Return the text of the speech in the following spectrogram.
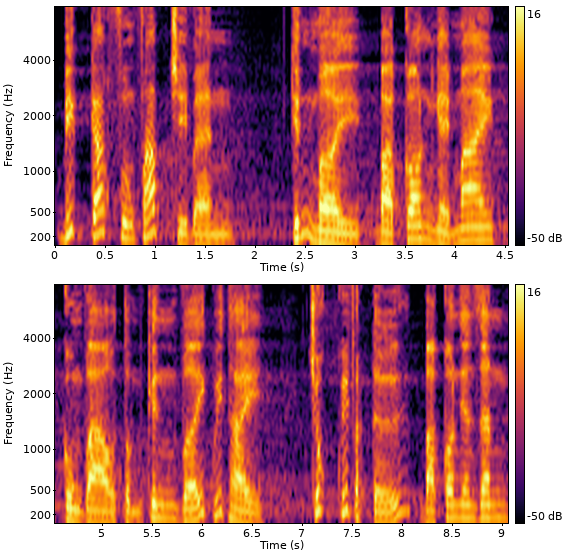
biết các phương pháp trị bệnh. Kính mời bà con ngày mai cùng vào tụng kinh với quý Thầy. Chúc quý Phật tử, bà con nhân dân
